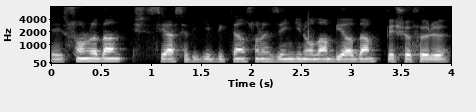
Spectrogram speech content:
e, sonradan işte siyasete girdikten sonra zengin olan bir adam ve şoförü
